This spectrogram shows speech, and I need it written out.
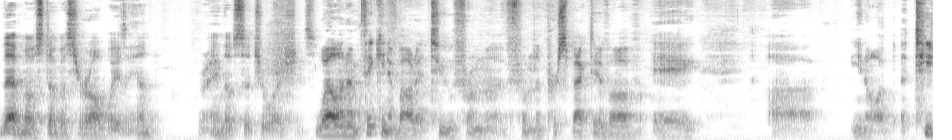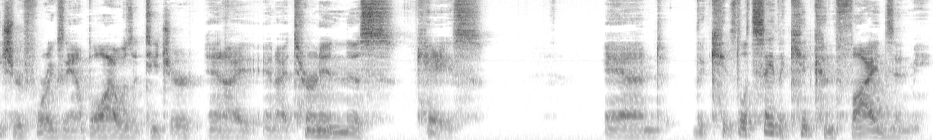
that most of us are always in Right. in those situations. Well, and I'm thinking about it too from the, from the perspective of a, uh, you know, a, a teacher, for example. I was a teacher, and I and I turn in this case, and the kids. Let's say the kid confides in me.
